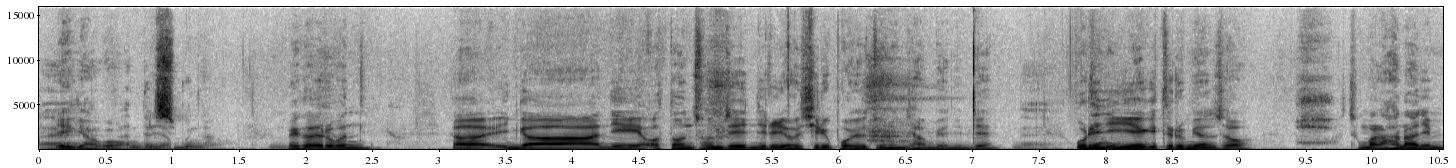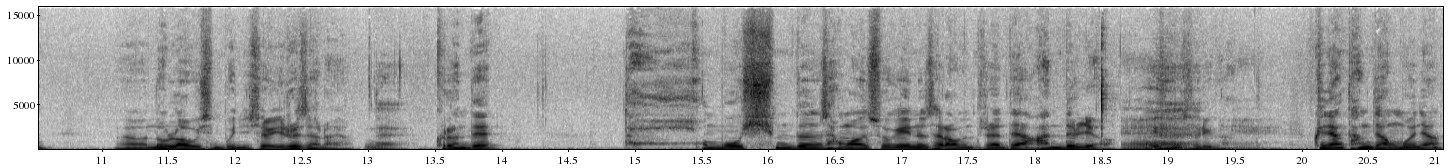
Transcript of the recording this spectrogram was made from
네. 얘기하고 안 있습니다. 들렸군요. 그러니까 여러분 아, 인간이 어떤 존재인지를 여실히 보여주는 장면인데 네. 우리는 이 얘기 들으면서 어, 정말 하나님 어, 놀라우신 분이셔 이러잖아요. 네. 그런데 너무 힘든 상황 속에 있는 사람들한테 안 들려 예. 이런 소리가. 그냥 당장 뭐냐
